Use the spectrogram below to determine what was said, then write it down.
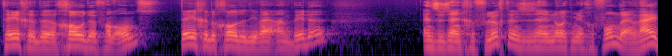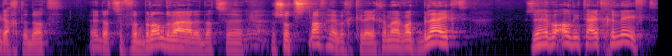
tegen de goden van ons. Tegen de goden die wij aanbidden. En ze zijn gevlucht en ze zijn nooit meer gevonden. En wij dachten dat, hè, dat ze verbrand waren, dat ze een soort straf hebben gekregen. Maar wat blijkt, ze hebben al die tijd geleefd.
